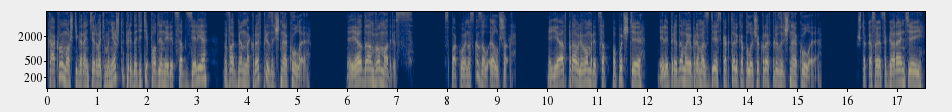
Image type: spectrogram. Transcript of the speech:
Как вы можете гарантировать мне, что передадите подлинный рецепт зелья в обмен на кровь призрачной акулы?» «Я дам вам адрес», — спокойно сказал Элджер. «Я отправлю вам рецепт по почте или передам ее прямо здесь, как только получу кровь призрачной акулы. Что касается гарантий,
